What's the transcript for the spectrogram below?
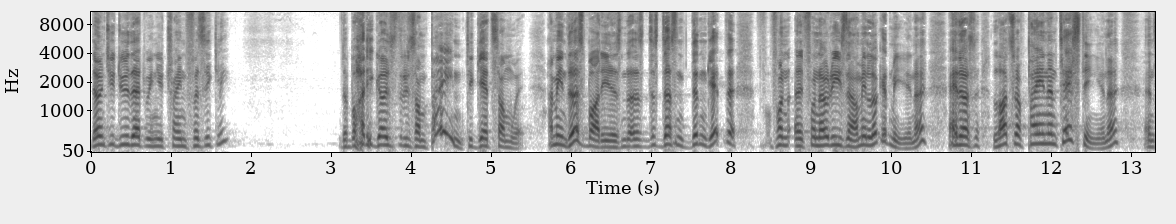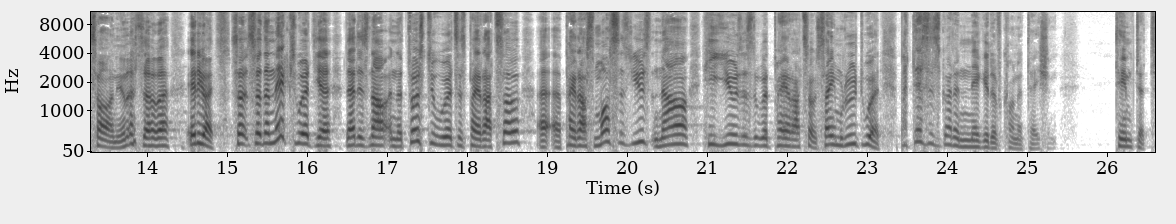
Don't you do that when you train physically? The body goes through some pain to get somewhere. I mean, this body is, just doesn't, didn't get there for, for no reason. I mean, look at me, you know. And lots of pain and testing, you know, and so on, you know. So uh, anyway, so, so the next word here that is now, and the first two words is peirazo, uh, uh, peirasmos is used. Now he uses the word peirazo, same root word. But this has got a negative connotation. Tempted.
